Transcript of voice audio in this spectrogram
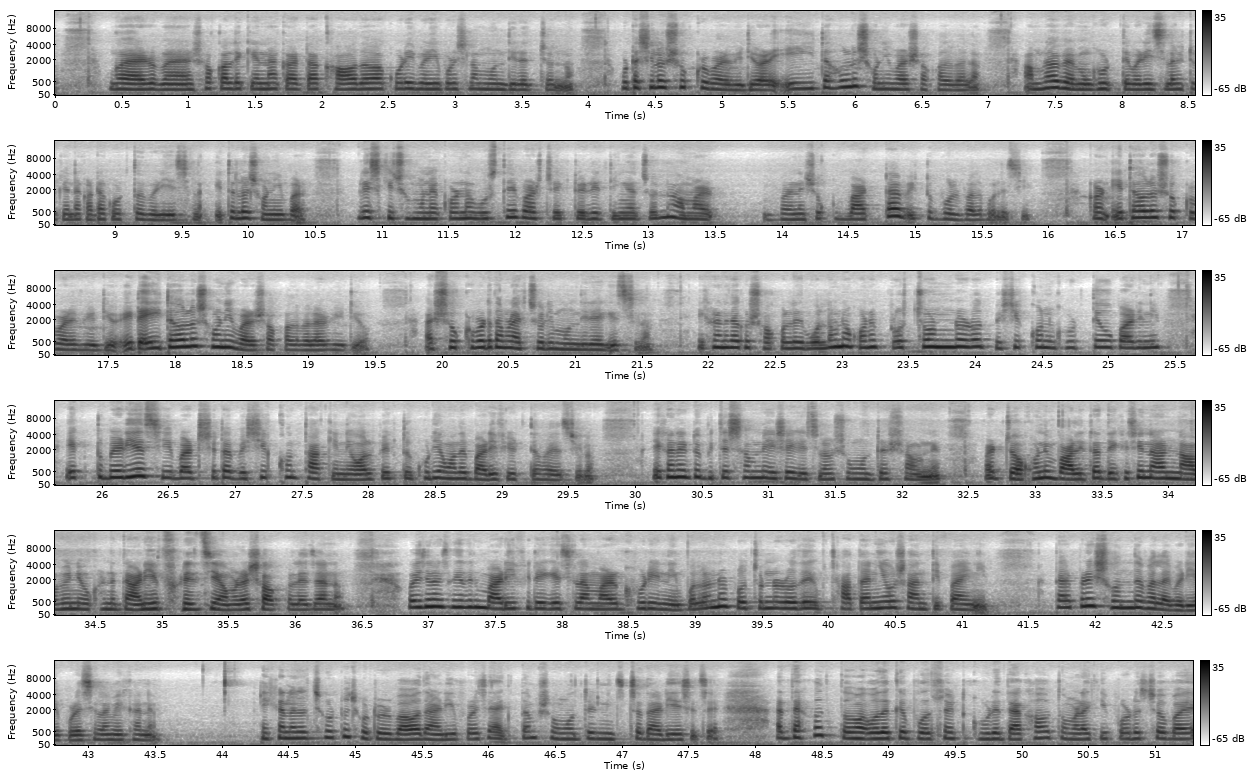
সকালে কেনাকাটা খাওয়া দাওয়া করে বেরিয়ে পড়েছিলাম মন্দিরের জন্য। ওটা ছিল শুক্রবার ভিডিও আর এইটা হলো শনিবার সকালবেলা। আমরা ঘুরতে বেরিয়েছিলাম, একটু কেনাকাটা করতেও বেরিয়েছিলাম। এটা হলো শনিবার। প্লিজ কিছু মনে করো না, বুঝতেই পারছ একটু এডিটিংয়ের জন্য আমার মানে শুক্রবারটা একটু ভুলভাল বলেছি। কারণ এটা হলো শুক্রবারের ভিডিও এটা, এইটা হলো শনিবারের সকালবেলার ভিডিও আর শুক্রবারে তো আমরা অ্যাকচুয়ালি মন্দিরে গেছিলাম। এখানে দেখো সকালে বললাম না ওখানে প্রচণ্ড রোদ, বেশিক্ষণ ঘুরতেও পারিনি। একটু বেরিয়েছি বাট সেটা বেশিক্ষণ থাকিনি। অল্প একটু ঘুরিয়ে আমাদের বাড়ি ফিরতে হয়েছিল। এখানে একটু বিচের সামনে এসে গেছিলাম, সমুদ্রের সামনে। বাট যখনই বাড়িটা দেখেছি, না, আর নামিনি, ওখানে দাঁড়িয়ে পড়েছি আমরা সকলে যেন ওই জন্য সেদিন বাড়ি ফিরে গেছিলাম আর ঘুরিনি। বললাম না, প্রচণ্ড রোদে ছাতা নিয়েও শান্তি পাইনি। তারপরে সন্ধ্যাবেলা বেরিয়ে পড়েছিলাম এখানে। এখানে ছোটো, ছোটোর বাবা দাঁড়িয়ে পড়েছে, একদম সমুদ্রের নিচটা দাঁড়িয়ে এসেছে। আর দেখো তোমার ওদেরকে বলছে, একটু ঘুরে দেখাও তোমরা কি পড়েছো বা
